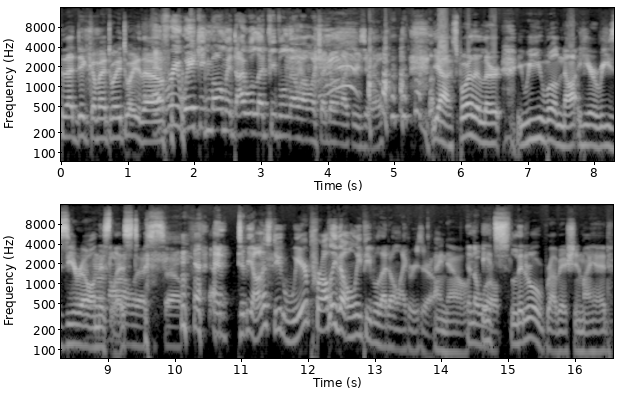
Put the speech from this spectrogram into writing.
that did come out in 2020 though. every waking moment, I will let people know how much I don't like ReZero. yeah. Spoiler alert: we will not hear ReZero on this We're not list. so. and to be honest, dude, we're probably the only people that don't like ReZero. I know. In the world. it's literal rubbish in my head.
